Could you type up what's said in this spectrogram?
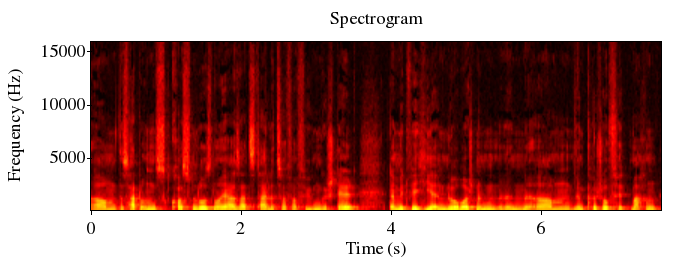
Ähm, das hat uns kostenlos neue Ersatzteile zur Verfügung gestellt, damit wir hier in Nürburg einen, einen, ähm, einen Peugeot fit machen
